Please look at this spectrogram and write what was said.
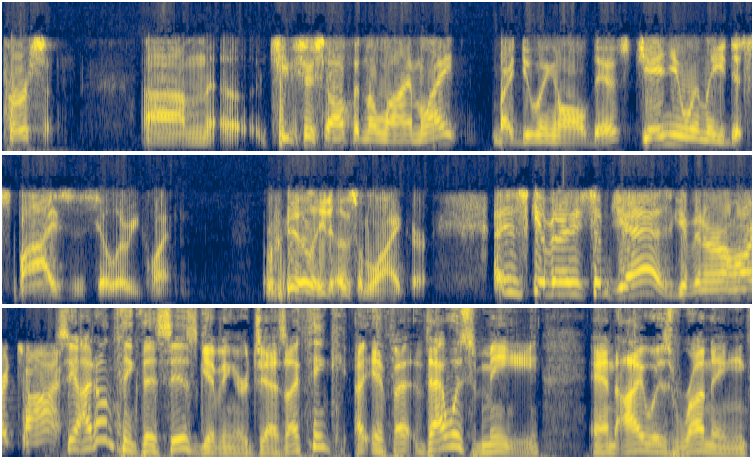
person. Um, uh, keeps herself in the limelight by doing all this. Genuinely despises Hillary Clinton. Really doesn't like her. And just giving her some jazz, giving her a hard time. See, I don't think this is giving her jazz. I think uh, if uh, that was me and I was running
